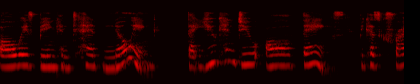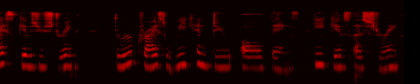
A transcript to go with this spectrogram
always being content knowing that you can do all things because Christ gives you strength. Through Christ, we can do all things. He gives us strength.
